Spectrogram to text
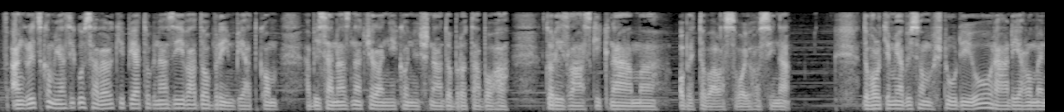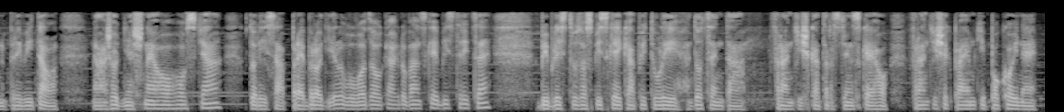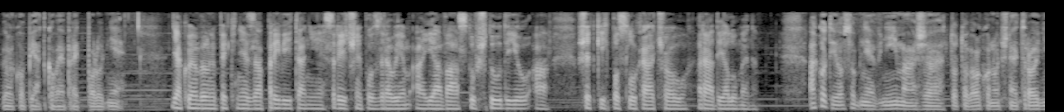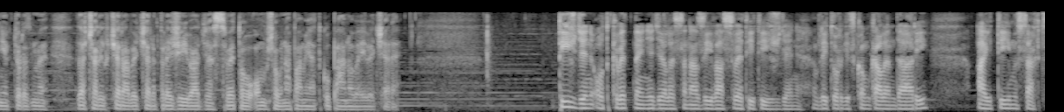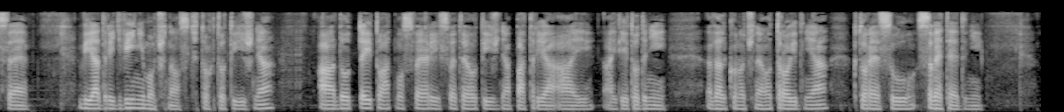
V anglickom jazyku sa Veľký piatok nazýva Dobrým piatkom, aby sa naznačila nekonečná dobrota Boha, ktorý z lásky k nám obetoval svojho syna. Dovolte mi, aby som v štúdiu Rádia Lumen privítal nášho dnešného hostia, ktorý sa prebrodil v úvodzovkách do Banskej Bystrice, biblistu zo spiskej kapituly docenta Františka Trstenského. František, prajem ti pokojné veľkopiatkové predpoludne. Ďakujem veľmi pekne za privítanie. Srdečne pozdravujem aj ja vás tu v štúdiu a všetkých poslucháčov Rádia Lumen. Ako ty osobne vnímaš toto veľkonočné trojdnie, ktoré sme začali včera večer prežívať svetou omšou na pamiatku pánovej večere? Týždeň od kvetnej nedele sa nazýva Svetý týždeň v liturgickom kalendári. Aj tým sa chce vyjadriť výnimočnosť tohto týždňa, a do tejto atmosféry Svetého týždňa patria aj, aj tieto dni veľkonočného trojdnia, ktoré sú sveté dni.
